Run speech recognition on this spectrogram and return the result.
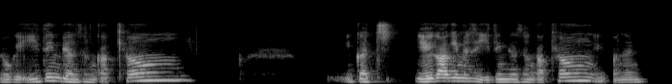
요게 이등변 삼각형 그러니까 예각이면서 이등변 삼각형 이거는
